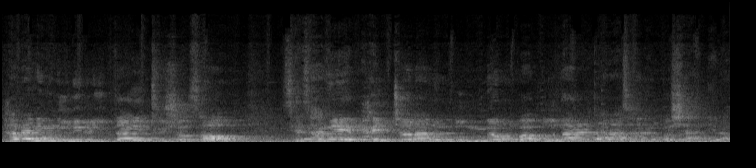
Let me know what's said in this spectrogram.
하나님은 우리를 이 땅에 두셔서 세상에 발전하는 문명과 문화를 따라 사는 것이 아니라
